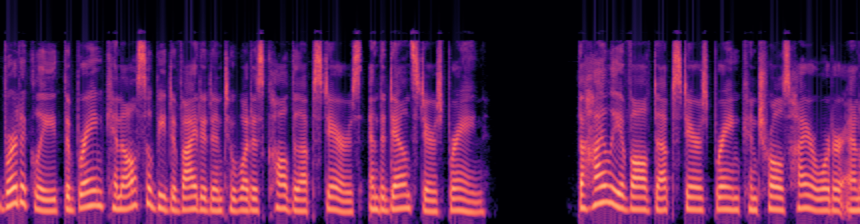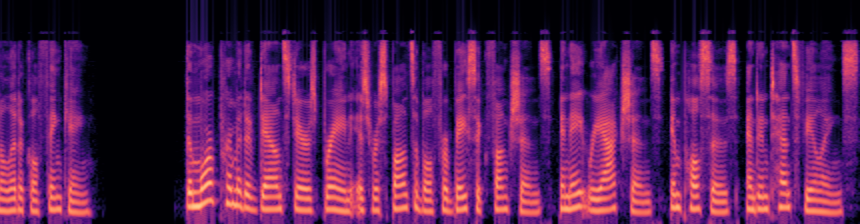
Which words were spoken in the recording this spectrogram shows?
Vertically, the brain can also be divided into what is called the upstairs and the downstairs brain. The highly evolved upstairs brain controls higher order analytical thinking. The more primitive downstairs brain is responsible for basic functions, innate reactions, impulses, and intense feelings.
